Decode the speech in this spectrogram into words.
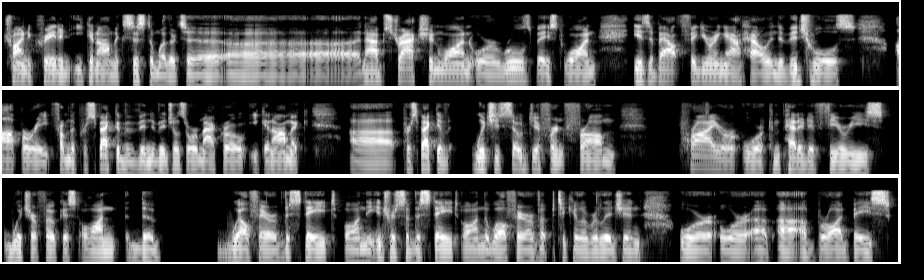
trying to create an economic system, whether it's a uh, an abstraction one or a rules based one, is about figuring out how individuals operate from the perspective of individuals or a macroeconomic uh, perspective, which is so different from prior or competitive theories, which are focused on the welfare of the state, on the interests of the state, on the welfare of a particular religion or or a, a broad-based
